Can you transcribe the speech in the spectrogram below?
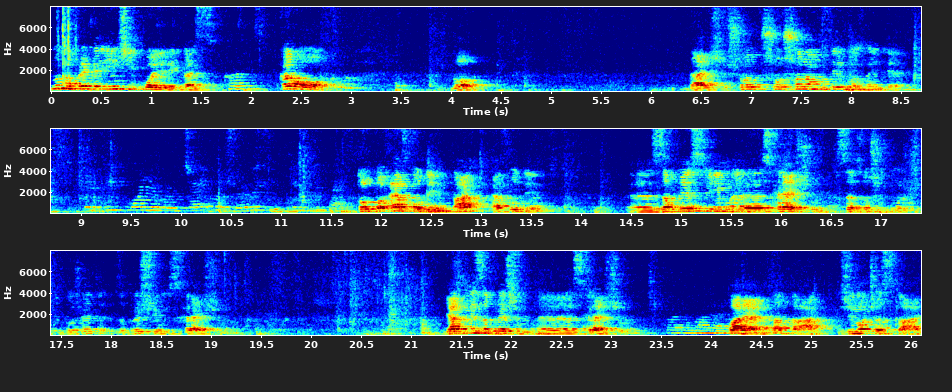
ну, наприклад, інший колір якась. Коровка. Добре. Далі. Що, що, що нам потрібно знайти? Який колір очей? Тобто F1, так? F1. Е, Записуємо е, схрещування. Все, зошит можеш відложити. Запишуємо схрещування. Як ми запишемо е, схрещування? Парента, так. Жіноча стать.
